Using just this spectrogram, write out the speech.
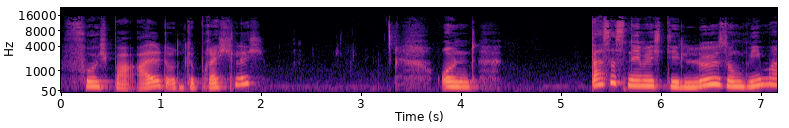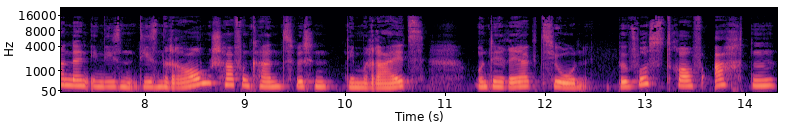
furchtbar alt und gebrechlich? Und das ist nämlich die Lösung, wie man denn in diesen, diesen Raum schaffen kann zwischen dem Reiz und der Reaktion. Bewusst darauf achten,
